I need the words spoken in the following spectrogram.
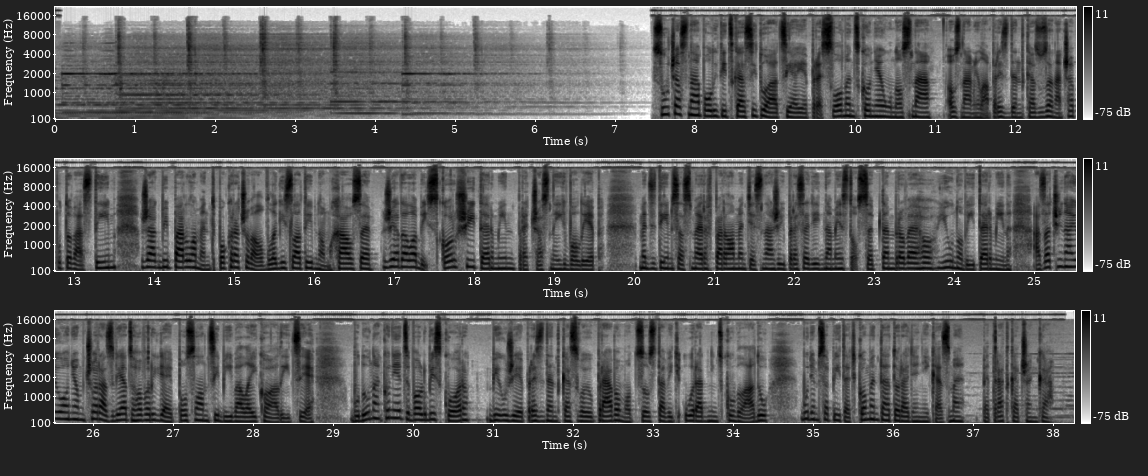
Súčasná politická situácia je pre Slovensko neúnosná, oznámila prezidentka Zuzana Čaputová s tým, že ak by parlament pokračoval v legislatívnom chaose, žiadala by skorší termín predčasných volieb. Medzi tým sa Smer v parlamente snaží presadiť na miesto septembrového júnový termín a začínajú o ňom čoraz viac hovoriť aj poslanci bývalej koalície. Budú nakoniec voľby skôr? Využije prezidentka svoju právomoc zostaviť úradnícku vládu? Budem sa pýtať komentátora denníka ZME Petra Tkačenka.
